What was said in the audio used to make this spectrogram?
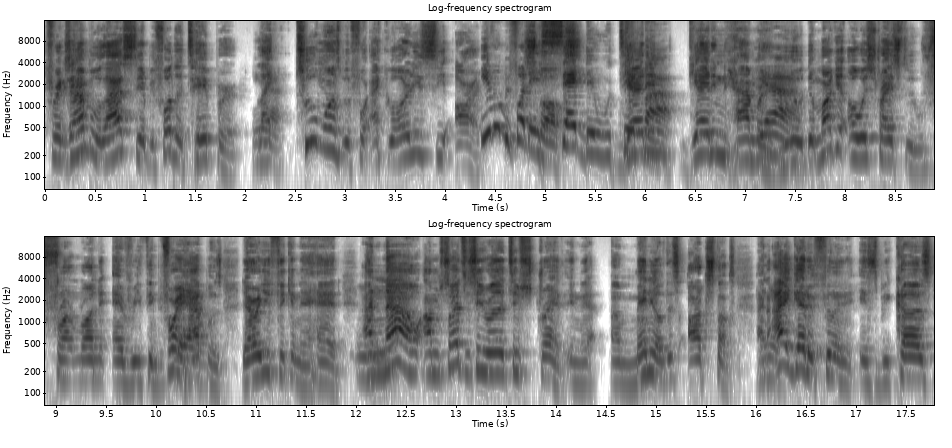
For example, last year before the taper, Yeah. like two months before, I could already see ARK. Even before they said they would taper. getting getting hammered. Yeah. You know, the market always tries to front run everything before it Yeah. Mm-hmm. happens. They're already thinking ahead. And now I'm starting to see relative strength in the, uh, many of these ARK stocks, and I get a feeling it's because.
